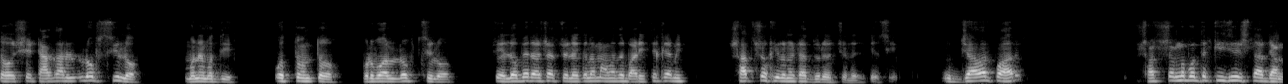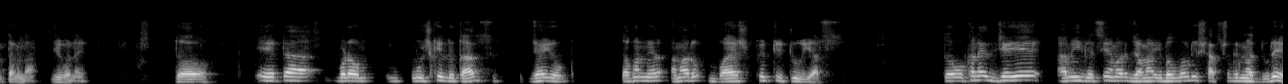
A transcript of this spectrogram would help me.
তো সে টাকার লোভ ছিল, মনের মধ্যে অত্যন্ত প্রবল লোভ ছিল। সেই লোভের আশা চলে গেলাম। আমাদের বাড়ি থেকে আমি সাতশো কিলোমিটার দূরে চলে গেছি। যাওয়ার পর সৎসঙ্গ বলতে কি জিনিস তা জানতাম না জীবনে। তো এটা বড় মুশকিল কাজ। যাই হোক, তখন আমার বয়স ফিফটি টু ইয়ার্স তো ওখানে যেয়ে আমি গেছি আমার জামাই বাবু সাতশো কিলোমিটার দূরে।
